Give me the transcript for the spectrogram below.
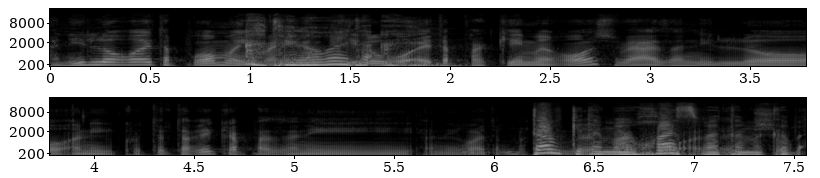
אני לא רואה את הפרומואים, אני לא את כאילו ה- רואה את הפרקים מראש, ואז אני לא, אני כותב את ה recap, אז אני אני רואה את הפרקים טוב, כי אתה מיוחס ואתה מקבל...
